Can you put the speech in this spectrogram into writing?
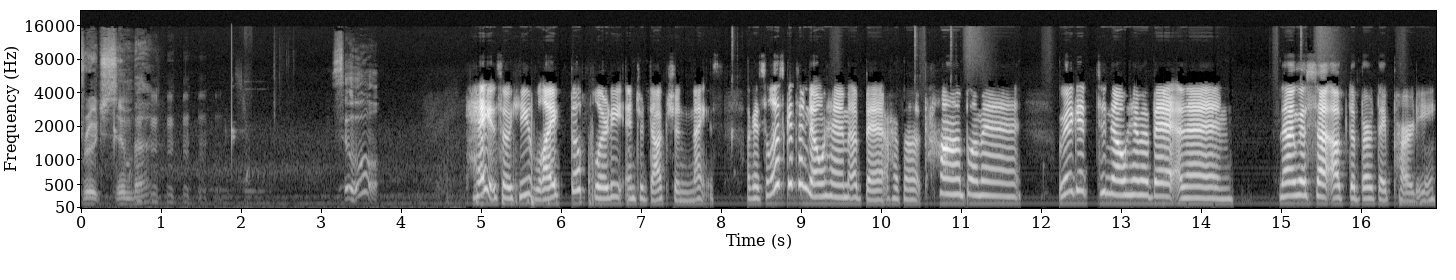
Fruit Simba? so, Hey, so he liked the flirty introduction. Nice. Okay, so let's get to know him a bit. Have a compliment. We're gonna get to know him a bit, and then then I'm gonna set up the birthday party.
